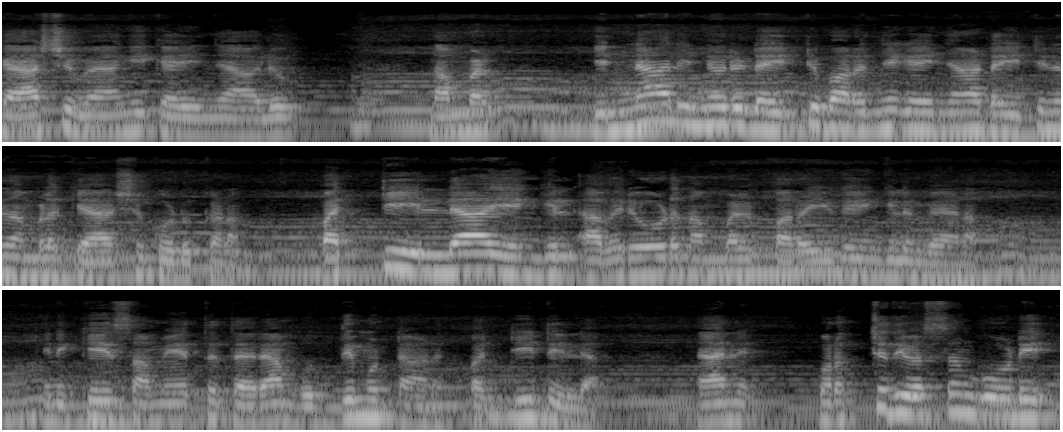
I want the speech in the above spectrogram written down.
ക്യാഷ് വാങ്ങി കഴിഞ്ഞാലും നമ്മൾ ഇന്നാൽ ഇന്നൊരു ഡേറ്റ് പറഞ്ഞു കഴിഞ്ഞാൽ ആ ഡേറ്റിന് നമ്മൾ ക്യാഷ് കൊടുക്കണം. പറ്റിയില്ല എങ്കിൽ അവരോട് നമ്മൾ പറയുകയെങ്കിലും വേണം. എനിക്ക് ഈ സമയത്ത് തരാൻ ബുദ്ധിമുട്ടാണ്. പറ്റിയിട്ടില്ല. ഞാൻ കുറച്ച് ദിവസം കൂടി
